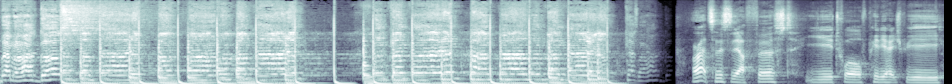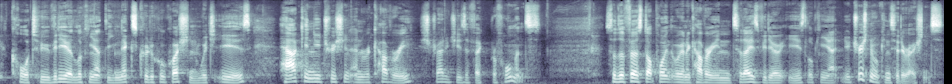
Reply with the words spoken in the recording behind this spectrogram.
where my heart goes. All right, so this is our first Year 12 PDHPE Core 2 video looking at the next critical question, which is how can nutrition and recovery strategies affect performance? So the first dot point that we're going to cover in today's video is looking at nutritional considerations.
